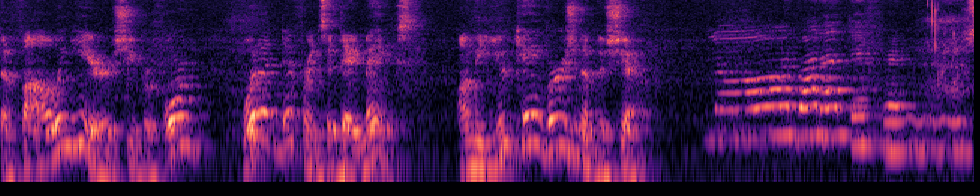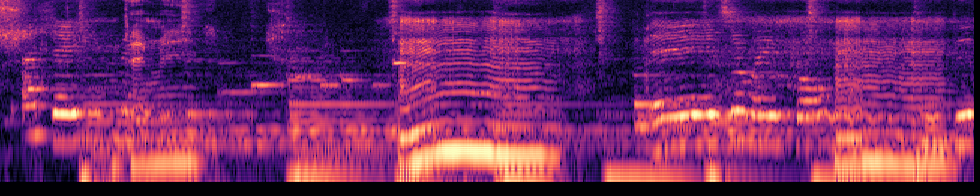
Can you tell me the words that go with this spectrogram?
The following year, she performed What a Difference a Day Makes on the UK version of the show. Lord, what a difference a day They make- Mm, There's a rainbow me.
